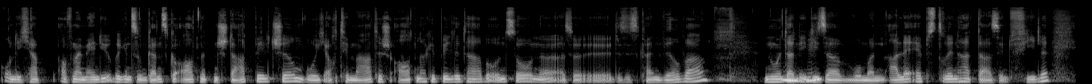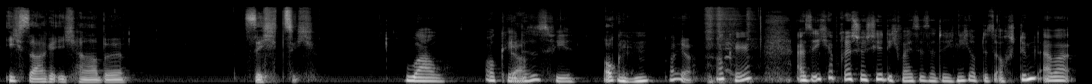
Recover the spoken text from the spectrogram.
und ich habe auf meinem Handy übrigens so einen ganz geordneten Startbildschirm, wo ich auch thematisch Ordner gebildet habe und so. Ne? Also äh, das ist kein Wirrwarr. Nur dann mhm. in dieser, wo man alle Apps drin hat, da sind viele. Ich sage, ich habe 60. Wow. Okay, ja. das ist viel. Okay. Mhm. Ah ja. Okay. Also ich habe recherchiert, ich weiß jetzt natürlich nicht, ob das auch stimmt, aber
